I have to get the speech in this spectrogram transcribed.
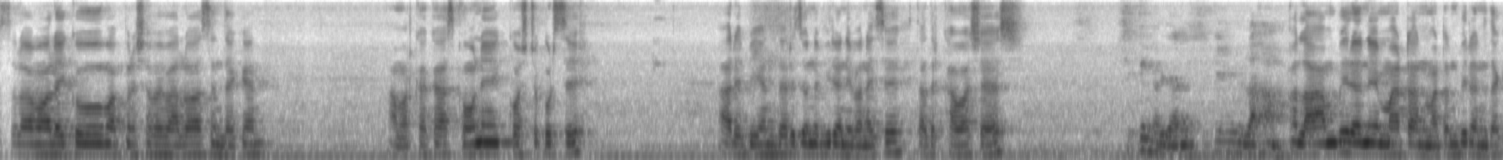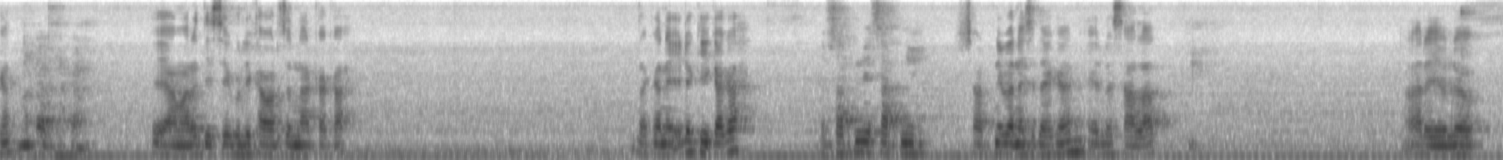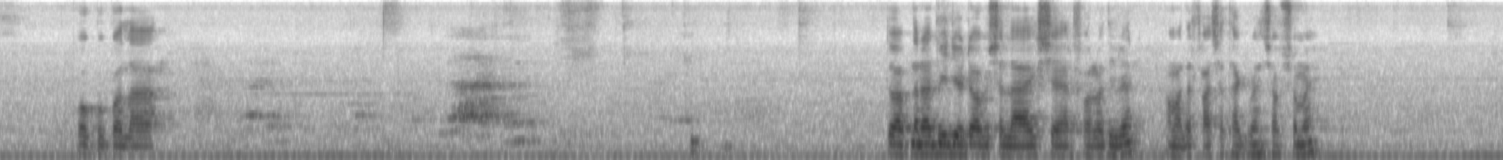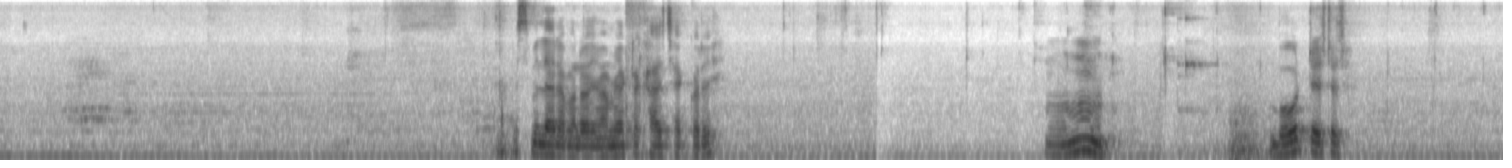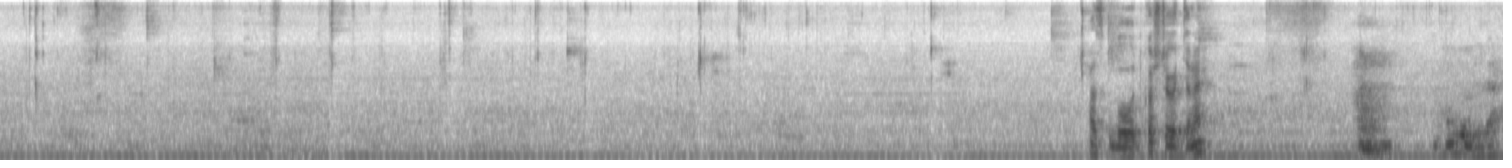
আসসালামু আলাইকুম আপনারা সবাই ভালো আছেন? দেখেন আমার কাকা আজকে অনেক কষ্ট করছে। আর এই বিয়ানদের জন্য বিরিয়ানি বানাইছে তাদের খাওয়া শেষ। চিকেন বিরিয়ানি চিকেন লাহাম। বিরিয়ানি মাটন মাটন বিরিয়ানি দেখেন। এই আমার দিছে এগুলি খাওয়ার জন্য আর কাকা। দেখেন এটা কি কাকা? চাটনি চাটনি। চাটনি বানাইছে দেখেন এই হলো সালাদ। আর এই হলো কোকো কলা তো আপনারা ভিডিওটা অবশ্যই লাইক শেয়ার ফলো দিবেন। আমাদের পাশে থাকবেন সব সময় বিসমিল্লাহির রহমানির রহিম, আমি একটা খাই চেক করি। হুম বহুত টেস্ট আছে আজকে বহুত কষ্ট করছে না আলহামদুলিল্লাহ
